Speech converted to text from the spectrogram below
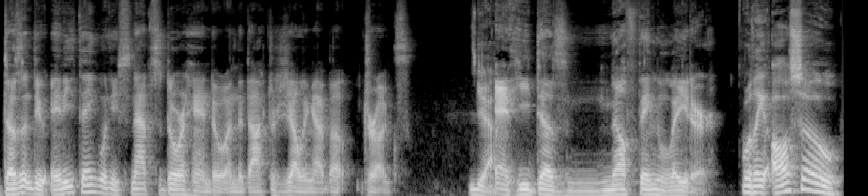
doesn't do anything when he snaps the door handle and the doctor's yelling about drugs. Yeah. And he does nothing later. Well, they also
